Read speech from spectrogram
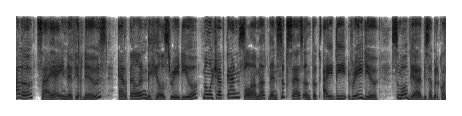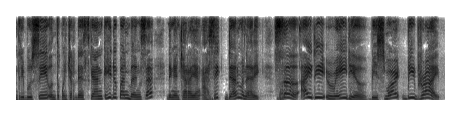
Halo, saya Indah Firdaus, Air Talent The Hills Radio mengucapkan selamat dan sukses untuk ID Radio. Semoga bisa berkontribusi untuk mencerdaskan kehidupan bangsa dengan cara yang asik dan menarik. So, ID Radio, be smart, be bright.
